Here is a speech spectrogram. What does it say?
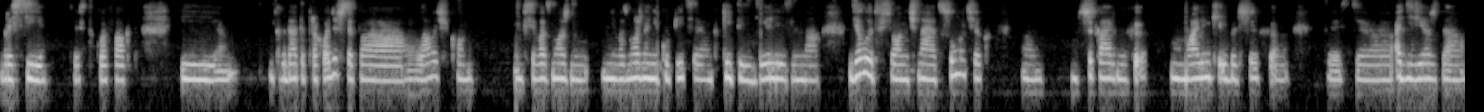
в России. То есть такой факт. И когда ты проходишься по лавочкам, всевозможным, невозможно не купить э, какие-то изделия из льна. Делают все, начиная от сумочек, э, шикарных, маленьких, больших, э, то есть одежда,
